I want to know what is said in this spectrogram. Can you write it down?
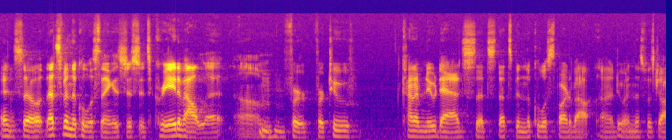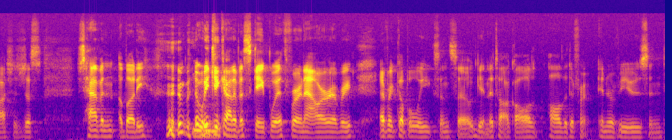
And so that's been the coolest thing. It's just it's a creative outlet um, Mm-hmm. for for two kind of new dads. That's that's been the coolest part about uh, doing this with josh is just just having a buddy that we Mm-hmm. can kind of escape with for an hour every every couple weeks and so getting to talk all all the different interviews and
